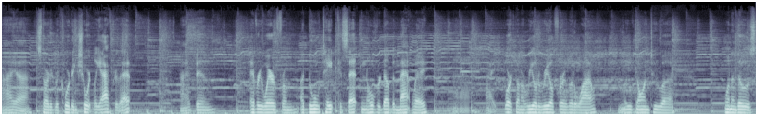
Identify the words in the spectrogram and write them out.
I uh, started recording shortly after that. I've been everywhere from a dual tape cassette and overdubbing that way. Uh, I worked on a reel to reel for a little while, moved on to uh, one of those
